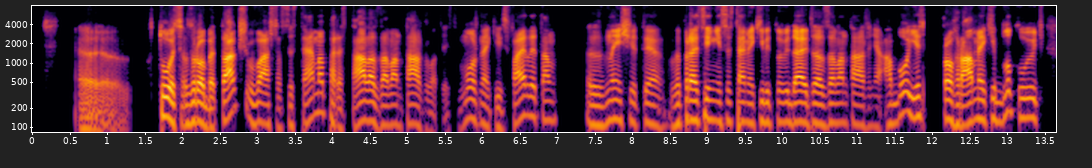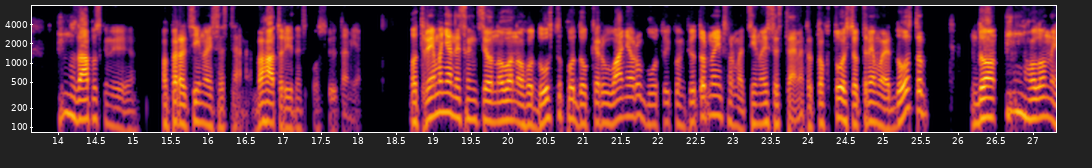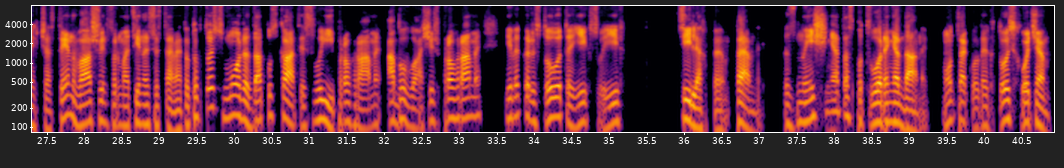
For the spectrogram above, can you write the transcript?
е, хтось зробить так, щоб ваша система перестала завантажуватись. Можна якісь файли там е, знищити в операційній системі, які відповідають за завантаження, або є програми, які блокують запуск е, операційної системи. Багато різних способів там є. Отримання несанкціонованого доступу до керування роботою комп'ютерної інформаційної системи. Тобто хтось отримує доступ до головних частин вашої інформаційної системи. Тобто хтось може запускати свої програми або ваші ж програми і використовувати їх в своїх цілях пев- певних. Знищення та спотворення даних. Ну, це коли хтось хоче,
